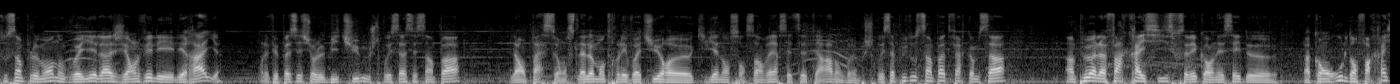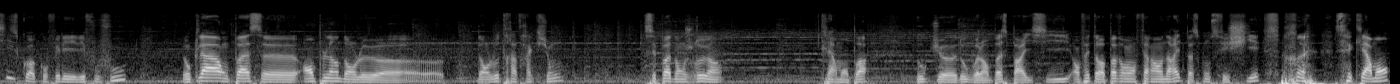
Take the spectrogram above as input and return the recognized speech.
Tout simplement, donc vous voyez là, j'ai enlevé les rails. On les fait passer sur le bitume, je trouvais ça assez sympa. Là on passe, on slalom entre les voitures euh, qui viennent en sens inverse etc Donc je trouvais ça plutôt sympa de faire comme ça. Un peu à la Far Cry 6 Vous savez quand on essaye de... Bah quand on roule dans Far Cry 6 quoi Qu'on fait les, foufous. Donc là on passe euh, en plein dans le euh, dans l'autre attraction. C'est pas dangereux hein. Clairement pas. Donc, donc voilà on passe par ici. En fait on va pas vraiment faire un on arrête parce qu'on se fait chier. C'est clairement.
